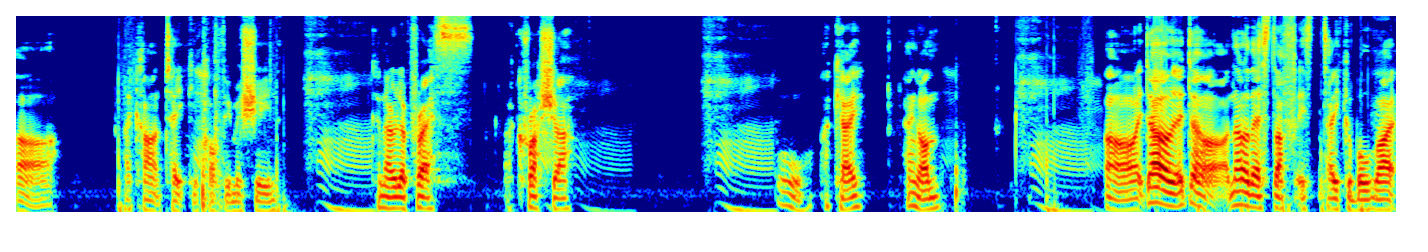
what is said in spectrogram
Ah. I can't take your coffee machine. Canola press. A crusher. Oh, okay. Hang on. Oh, it, oh, it, oh, none of their stuff is takeable. Right,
